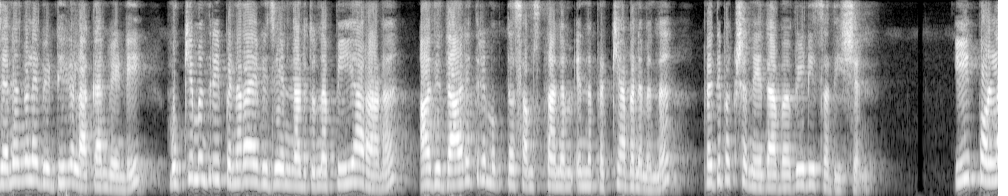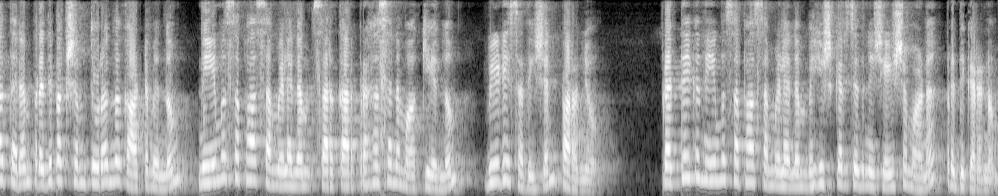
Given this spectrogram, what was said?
ജനങ്ങളെ വിഡ്ഢികളാക്കാൻ വേണ്ടി മുഖ്യമന്ത്രി പിണറായി വിജയൻ നടത്തുന്ന പി ആണ് അതിദാരിദ്ര്യമുക്ത സംസ്ഥാനം എന്ന പ്രഖ്യാപനമെന്ന് പ്രതിപക്ഷ നേതാവ് വി ഡി സതീശൻ. ഈ പൊള്ളത്തരം പ്രതിപക്ഷം തുറന്നു കാട്ടുമെന്നും നിയമസഭാ സമ്മേളനം സർക്കാർ പ്രഹസനമാക്കിയെന്നും വി ഡി സതീശൻ പറഞ്ഞു. പ്രത്യേക നിയമസഭാ സമ്മേളനം ബഹിഷ്കരിച്ചതിനു ശേഷമാണ് പ്രതികരണം.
